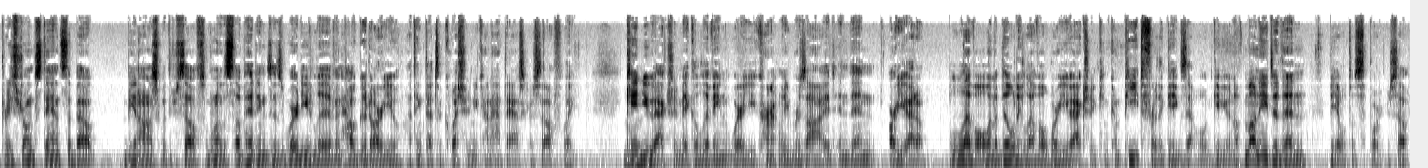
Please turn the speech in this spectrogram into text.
pretty strong stance about being honest with yourself. So one of the subheadings is where do you live and how good are you? I think that's a question you kind of have to ask yourself. Like, mm-hmm. can you actually make a living where you currently reside, and then are you at a level, an ability level, where you actually can compete for the gigs that will give you enough money to then be able to support yourself?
